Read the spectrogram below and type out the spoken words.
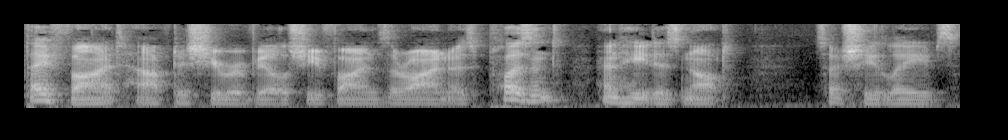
They fight after she reveals she finds the rhinos pleasant and he does not, so she leaves.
